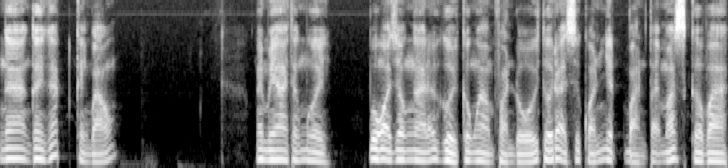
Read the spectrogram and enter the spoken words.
Nga gay gắt cảnh báo. Ngày 12 tháng 10, Bộ Ngoại giao Nga đã gửi công hàm phản đối tới Đại sứ quán Nhật Bản tại Moscow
